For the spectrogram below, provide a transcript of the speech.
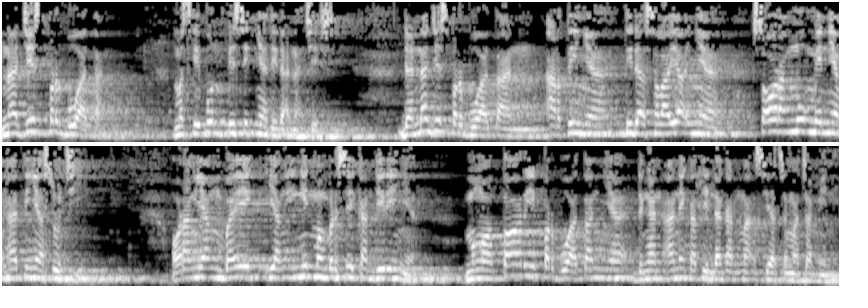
Najis perbuatan. Meskipun fisiknya tidak najis. Dan najis perbuatan artinya tidak selayaknya seorang mukmin yang hatinya suci. Orang yang baik yang ingin membersihkan dirinya, mengotori perbuatannya dengan aneka tindakan maksiat semacam ini.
